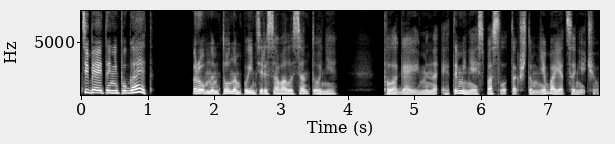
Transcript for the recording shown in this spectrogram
«Тебя это не пугает?» — ровным тоном поинтересовалась Антония. Полагаю, именно это меня и спасло, так что мне бояться нечего.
